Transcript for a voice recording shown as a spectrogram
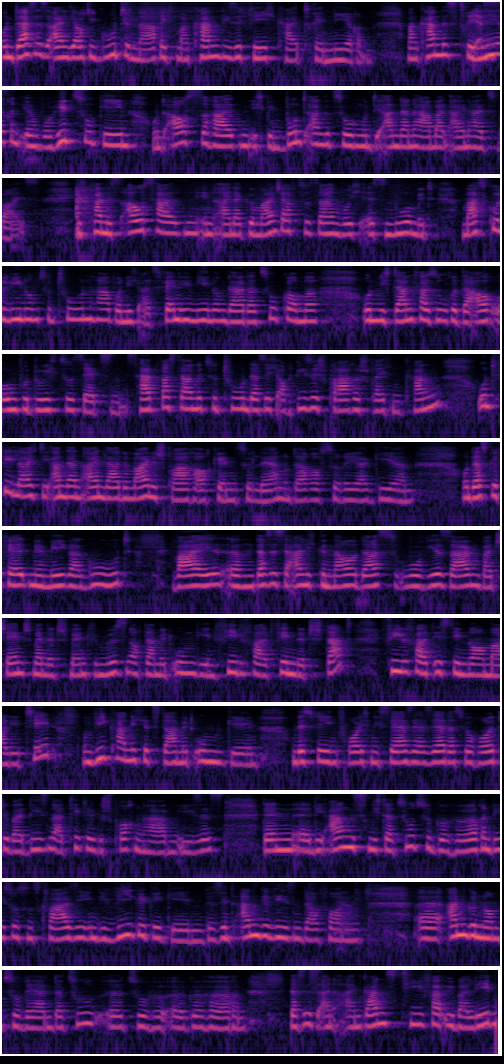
Und das ist eigentlich auch die gute Nachricht. Man kann diese Fähigkeit trainieren. Man kann es trainieren, yes. irgendwo hinzugehen und auszuhalten. Ich bin bunt angezogen und die anderen haben ein Einheitsweiß. Ich kann es aushalten, in einer Gemeinschaft zu sein, wo ich es nur mit Maskulinum zu tun habe und nicht als Femininum da dazukomme und mich dann versuche, da auch irgendwo durchzusetzen. Es hat was damit zu tun, dass ich auch diese Sprache sprechen kann und vielleicht die anderen einlade, meine Sprache auch kennenzulernen und darauf zu reagieren. Und das gefällt mir mega gut, weil ähm, das ist ja eigentlich genau das, wo wir sagen bei Change Management, wir müssen auch damit umgehen. Vielfalt findet statt. Vielfalt ist die Normalität. Und wie kann ich jetzt damit umgehen? Und deswegen freue ich mich sehr, sehr, sehr, dass wir heute über diesen Artikel gesprochen haben, Isis. Denn äh, die Angst, nicht dazu zu gehören, die ist uns quasi in die Wiege gegeben. Wir sind angewiesen davon. Ja äh, angenommen zu werden, dazu äh, zu äh, gehören. Das ist ein, ein ganz tiefer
